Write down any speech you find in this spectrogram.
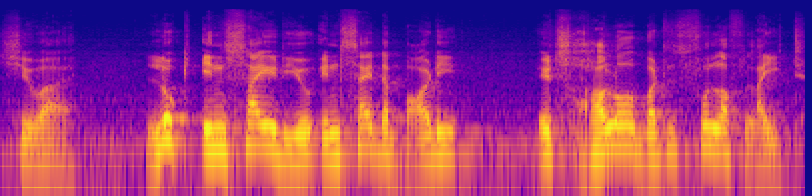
Shivaya. Look inside you, inside the body. It's hollow but it's full of light.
